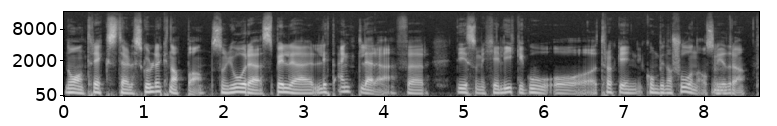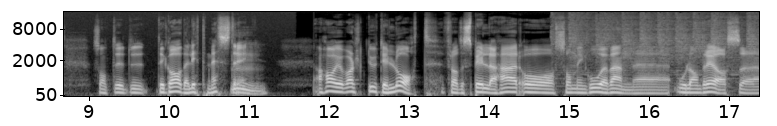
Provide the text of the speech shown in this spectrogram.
noen triks til skulderknappene, som gjorde spillet litt enklere for de som ikke er like gode å trykke inn kombinasjoner osv. Så videre. sånn at du, du, det ga deg litt mestring. Mm. Jeg har jo valgt ut en låt fra det spillet her, og som min gode venn eh, Ole Andreas eh,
